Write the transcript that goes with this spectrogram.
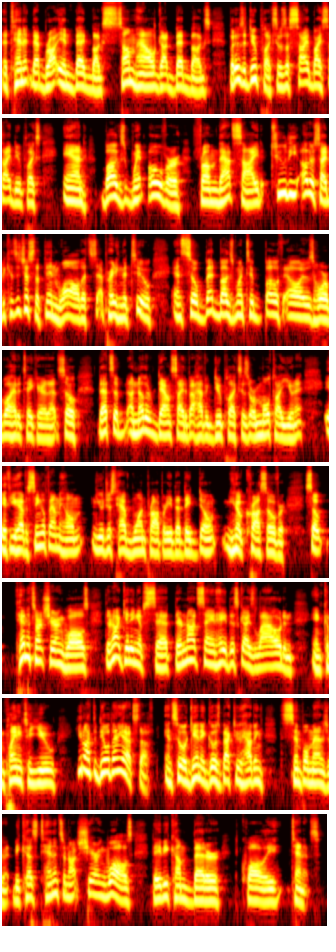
a tenant that brought in bed bugs somehow got bed bugs, but it was a duplex. It was a side by side duplex, and bugs went over from that side to the other side because it's just a thin wall that's separating the two. And so bed bugs went to both. Oh, it was horrible. I had to take care of that. So that's a, another downside about having duplexes or multi unit. If you have a single family home, you just have one property that they don't, you know, cross over. So tenants aren't sharing walls. They're not getting upset. They're not saying, hey, this guy's loud and, and complaining to you. You don't have to deal with any of that stuff. And so, again, it goes back to having simple management because tenants are not sharing walls, they become better quality tenants.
